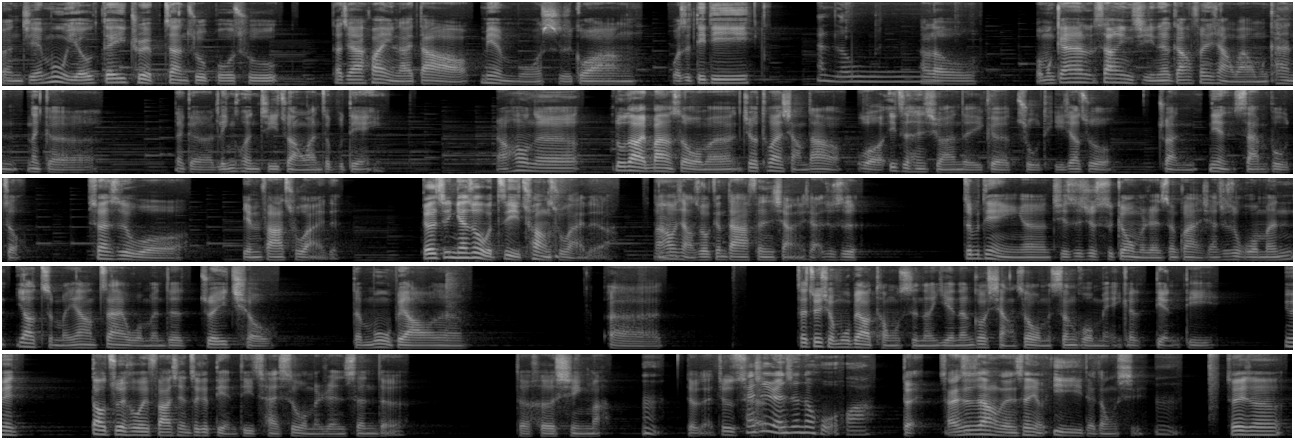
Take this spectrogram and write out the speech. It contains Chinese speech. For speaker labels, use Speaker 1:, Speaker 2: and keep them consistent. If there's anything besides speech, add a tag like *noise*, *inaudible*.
Speaker 1: 本节目由 Daydrip 赞助播出，大家欢迎来到面膜时光，我是滴滴。Hello，Hello，我们刚刚上一集呢，刚分享完，我们看那个那个《灵魂急转弯》这部电影，然后呢，录到一半的时候，我们就突然想到我一直很喜欢的一个主题，叫做转念三步骤，算是我研发出来的，而是应该说我自己创出来的啦。然后想说跟大家分享一下，就是这部电影呢，其实就是跟我们人生观很像，就是我们要怎么样在我们的追求的目标呢，呃，在追求目标的同时呢，也能够享受我们生活每一个点滴，因为到最后会发现，这个点滴才是我们人生的的核心嘛，
Speaker 2: 嗯，
Speaker 1: 对不对？就是
Speaker 2: 才是人生的火花。
Speaker 1: 对，才是让人生有意义的东西。
Speaker 2: 嗯，
Speaker 1: 所以呢，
